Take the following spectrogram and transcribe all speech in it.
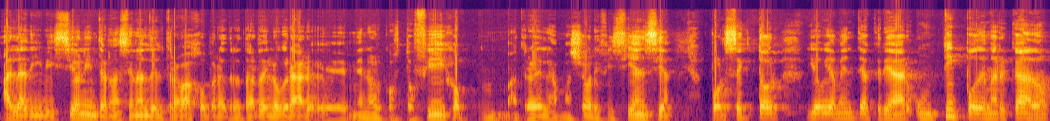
a la división internacional del trabajo para tratar de lograr eh, menor costo fijo mm, a través de la mayor eficiencia por sector y obviamente a crear un tipo de mercado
